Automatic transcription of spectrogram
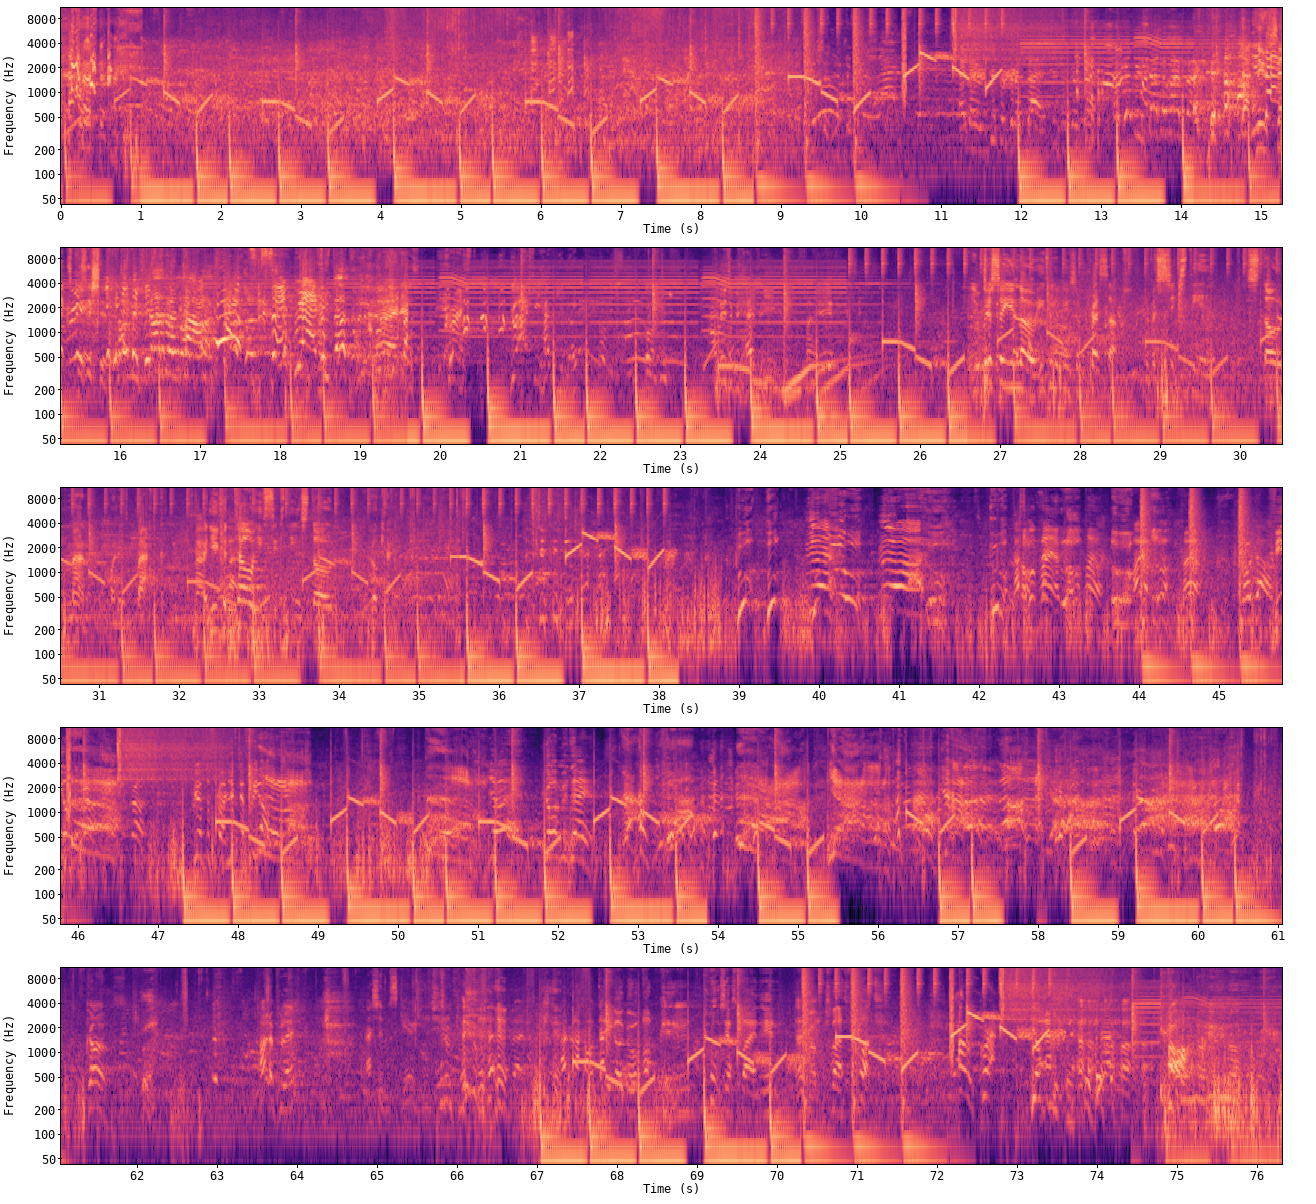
so you know, he's gonna do some press ups with a 16 stone man on his back. And you can tell he's 16 stone. Look at him. I don't know how You gotta go up, hooks your spine in. First foot.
